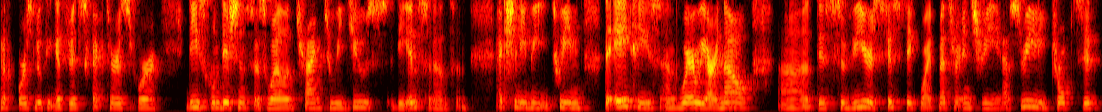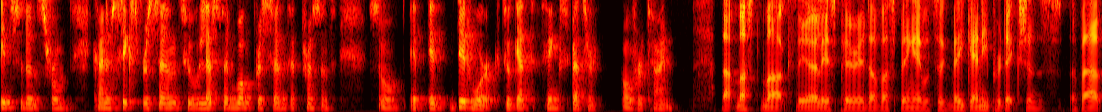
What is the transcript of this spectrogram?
and of course looking at risk factors for these conditions as well and trying to reduce the incident and actually between the 80s and where we are now uh, this severe cystic white matter injury has really dropped incidence from kind of 6% to less than 1% at present. So it, it did work to get things better over time. That must mark the earliest period of us being able to make any predictions about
